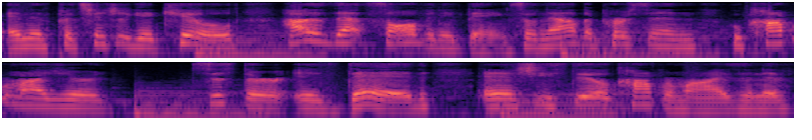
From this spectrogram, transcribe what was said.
and then potentially get killed. How does that solve anything? So now the person who compromised your sister is dead and she's still compromised and if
